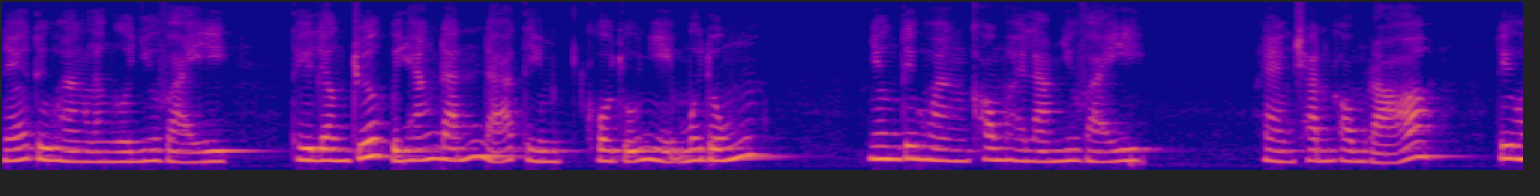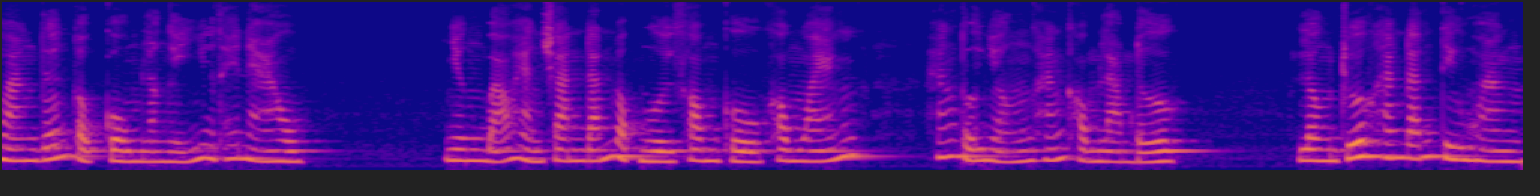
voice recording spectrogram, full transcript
Nếu Tiêu Hoàng là người như vậy, thì lần trước bị hắn đánh đã tìm cô chủ nhiệm mới đúng. Nhưng Tiêu Hoàng không hề làm như vậy. Hàng sanh không rõ Tiêu Hoàng đến tột cùng là nghĩ như thế nào. Nhưng bảo hàng sanh đánh một người không cừu không oán, hắn tự nhận hắn không làm được. Lần trước hắn đánh Tiêu Hoàng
